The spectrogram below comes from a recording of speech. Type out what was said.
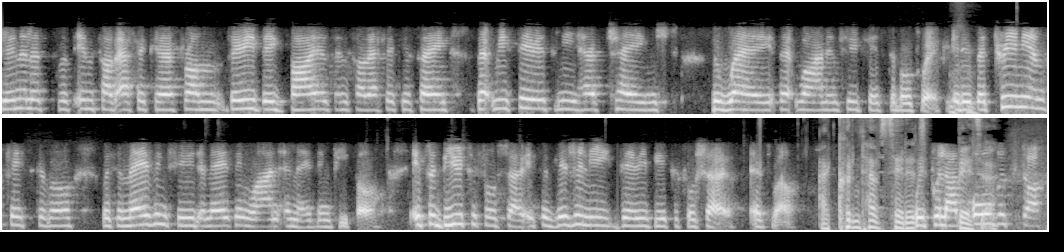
journalists within South Africa, from very big buyers in South Africa saying that we seriously have changed the way that wine and food festivals work. Mm-hmm. It is a premium festival with amazing food, amazing wine, amazing people. It's a beautiful show. It's a visually very beautiful show as well. I couldn't have said it. We pull out better. all the stops.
